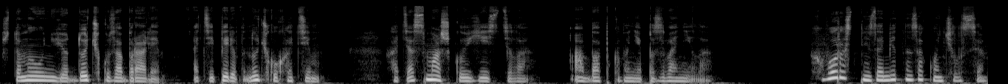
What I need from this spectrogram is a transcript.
что мы у нее дочку забрали, а теперь внучку хотим. Хотя с Машкой ездила, а бабка мне позвонила. Хворост незаметно закончился.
